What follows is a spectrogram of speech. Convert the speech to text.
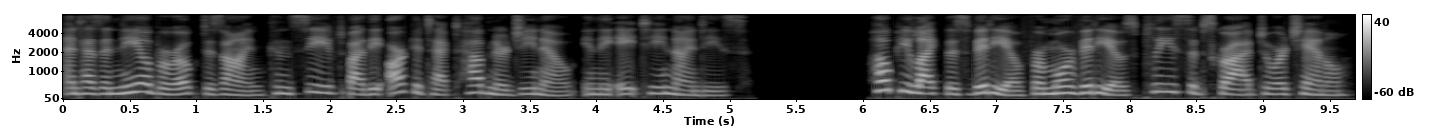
and has a neo-Baroque design conceived by the architect Hübner Jenő in the 1890s. Hope you like this video for more videos please subscribe to our channel.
